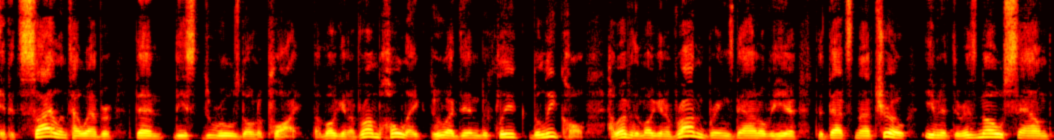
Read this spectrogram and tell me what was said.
If it's silent, however, then these rules don't apply. The Mogen Avram Cholek, adin belikol. However, the Mogen Avram brings down over here that that's not true. Even if there is no sound,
